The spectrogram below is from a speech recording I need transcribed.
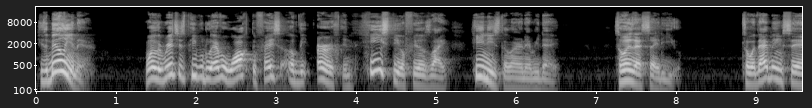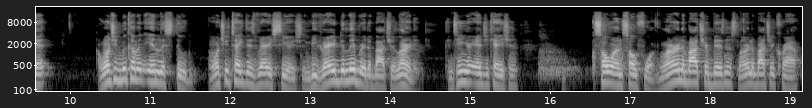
He's a billionaire one of the richest people to ever walk the face of the earth, and he still feels like he needs to learn every day. So, what does that say to you? So, with that being said, I want you to become an endless student. I want you to take this very serious and be very deliberate about your learning. Continue your education, so on and so forth. Learn about your business, learn about your craft,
